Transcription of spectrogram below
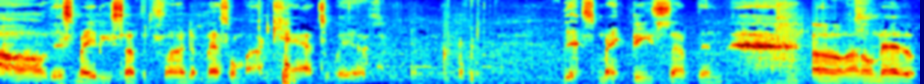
Oh, this may be something fun to mess with my cats with. This may be something. Oh, I don't know.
